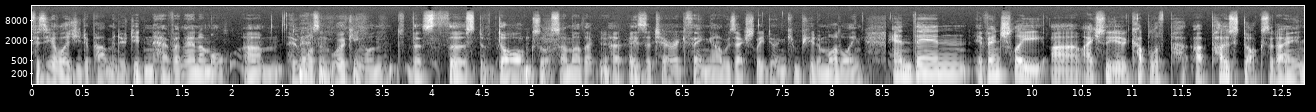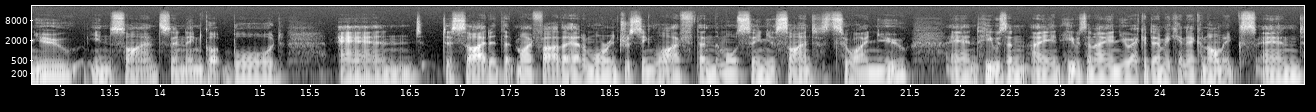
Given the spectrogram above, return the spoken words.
physiology department who didn't have an animal, um, who wasn't working on this thirst of dogs or some other uh, esoteric thing. I was actually doing computer modelling. And then eventually, uh, I actually did a couple of p- uh, postdocs at ANU in science and then got bored and decided that my father had a more interesting life than the more senior scientists who I knew. And he was an, he was an ANU academic in economics and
